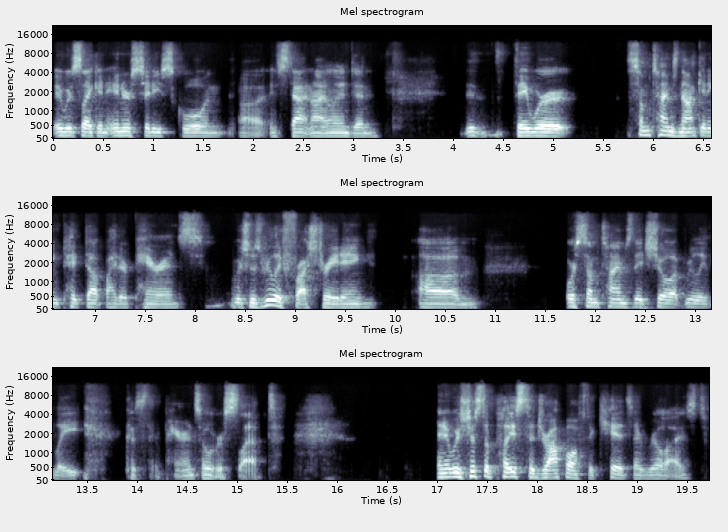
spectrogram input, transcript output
it was like an inner city school in uh, in Staten Island, and they were sometimes not getting picked up by their parents, which was really frustrating. Um, or sometimes they'd show up really late because their parents overslept. And it was just a place to drop off the kids, I realized,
